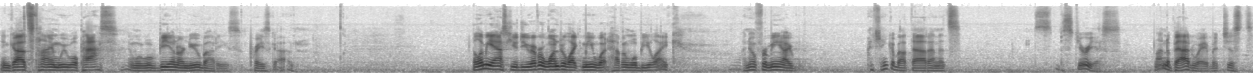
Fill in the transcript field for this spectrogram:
In God's time, we will pass and we will be in our new bodies. Praise God. Now, let me ask you do you ever wonder, like me, what heaven will be like? I know for me, I, I think about that and it's, it's mysterious. Not in a bad way, but just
